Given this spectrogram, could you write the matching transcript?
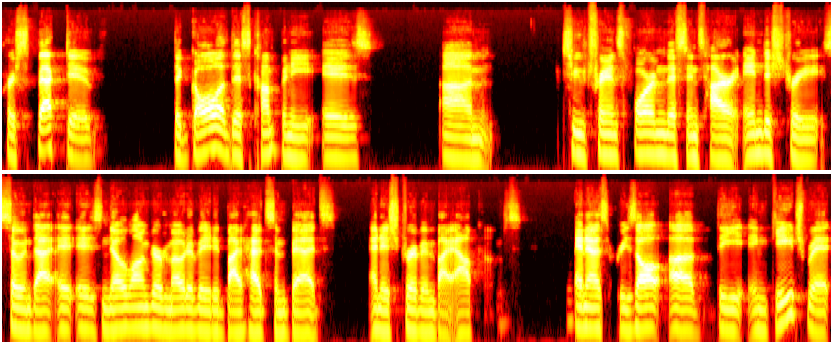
perspective, the goal of this company is um, to transform this entire industry so that it is no longer motivated by heads and beds and is driven by outcomes. And as a result of the engagement,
